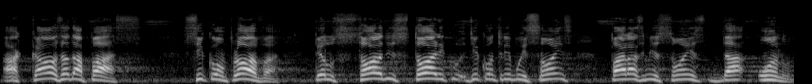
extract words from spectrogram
à causa da paz se comprova pelo sólido histórico de contribuições para as missões da ONU.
